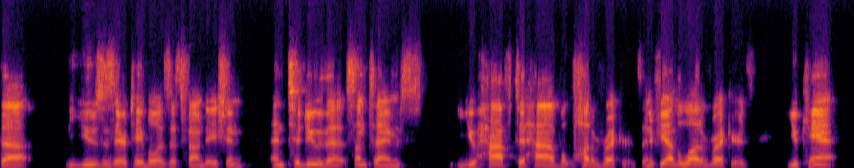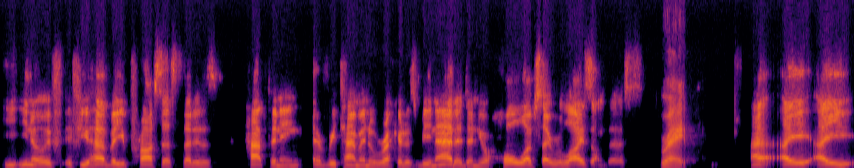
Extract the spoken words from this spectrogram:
that uses airtable as its foundation. And to do that sometimes you have to have a lot of records. And if you have a lot of records you can't you know if, if you have a process that is happening every time a new record is being added and your whole website relies on this. Right. I i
